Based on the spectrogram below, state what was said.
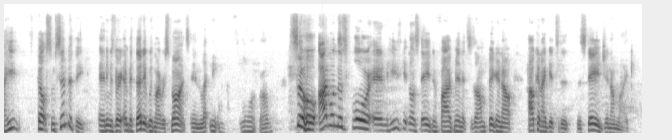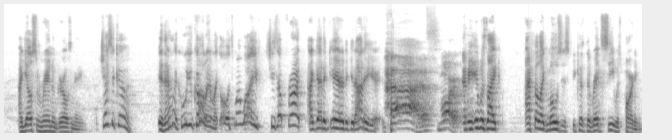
he felt some sympathy, and he was very empathetic with my response, and let me on the floor, bro. So I'm on this floor, and he's getting on stage in five minutes. So I'm figuring out how can I get to the, the stage, and I'm like I yell some random girl's name, Jessica. And they're like, who are you calling? I'm like, oh, it's my wife. She's up front. I gotta get her to get out of here. Ha, that's smart. I mean, it was like I felt like Moses because the Red Sea was parting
